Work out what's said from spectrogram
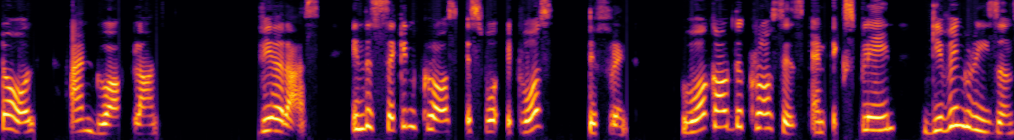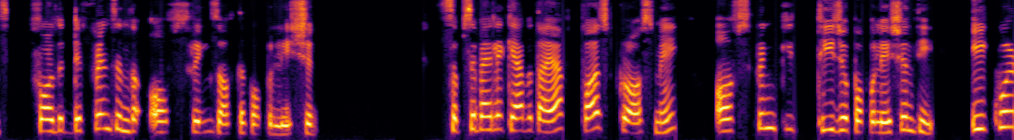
tall and dwarf plants, whereas in the second cross it was different. Work out the crosses and explain giving reasons for the difference in the offsprings of the population. सबसे पहले क्या बताया? फ़र्स्ट क्रॉस में ऑफस्प्रिंग की थी जो पॉपुलेशन थी इक्वल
